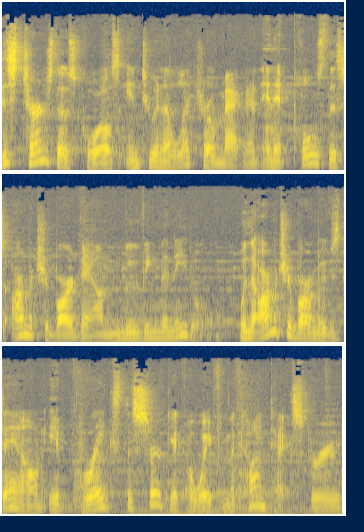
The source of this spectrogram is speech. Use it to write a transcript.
This turns those coils into an electromagnet and it pulls this armature bar down, moving the needle. When the armature bar moves down, it breaks the circuit away from the contact screw,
